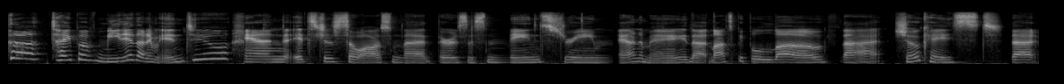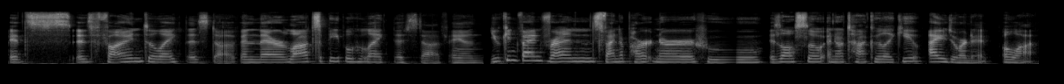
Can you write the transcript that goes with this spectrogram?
the type of media that I'm into. And it's just so awesome that there's this mainstream anime that lots of people love that showcased that it's it's fine to like this stuff. And there are lots of people who like this stuff. And you can find friends, find a partner who is also an otaku like you. I adored it a lot.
